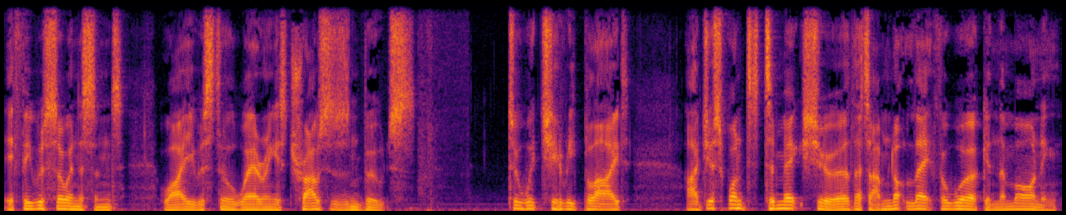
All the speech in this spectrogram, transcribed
if he was so innocent, why he was still wearing his trousers and boots. To which he replied, I just wanted to make sure that I'm not late for work in the morning.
